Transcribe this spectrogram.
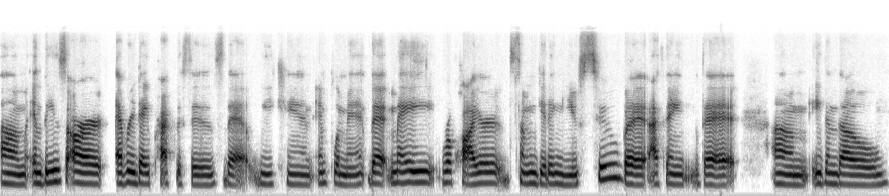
Um, and these are everyday practices that we can implement that may require some getting used to, but I think that um, even though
